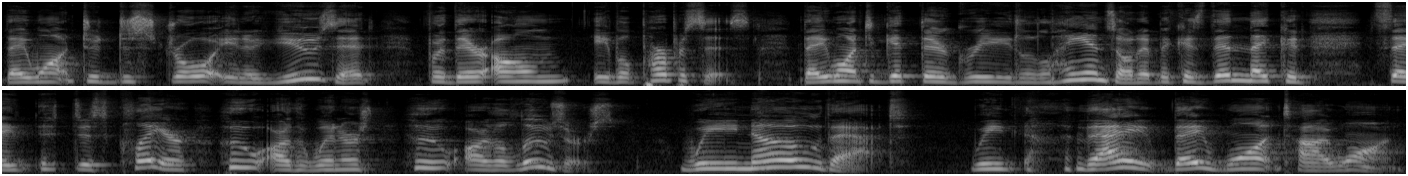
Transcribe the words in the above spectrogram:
They want to destroy, you know, use it for their own evil purposes. They want to get their greedy little hands on it because then they could say, declare who are the winners, who are the losers. We know that. We they they want Taiwan,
